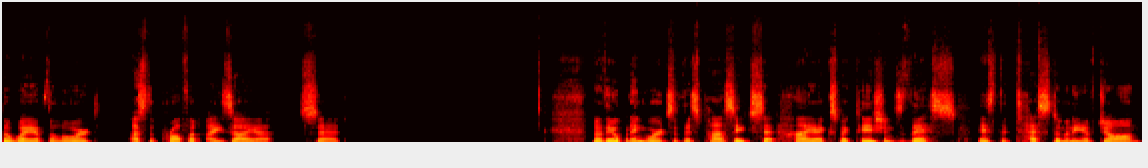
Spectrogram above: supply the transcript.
the way of the Lord, as the prophet Isaiah said. Now, the opening words of this passage set high expectations. This is the testimony of John.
